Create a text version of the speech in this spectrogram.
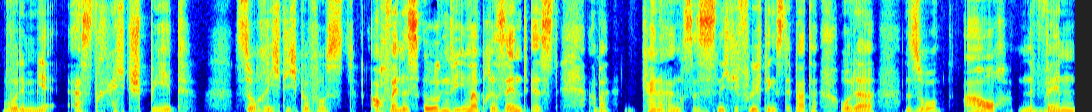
wurde mir erst recht spät so richtig bewusst. Auch wenn es irgendwie immer präsent ist. Aber keine Angst, es ist nicht die Flüchtlingsdebatte oder so. Auch wenn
